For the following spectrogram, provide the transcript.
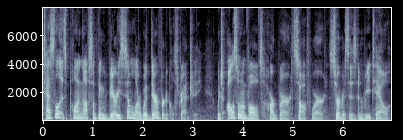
Tesla is pulling off something very similar with their vertical strategy, which also involves hardware, software, services, and retail,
